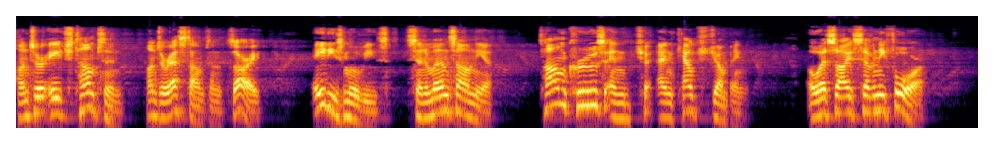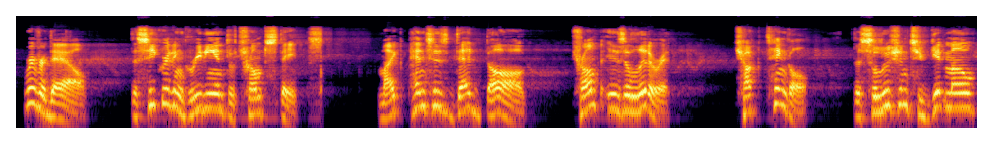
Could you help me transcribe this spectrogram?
Hunter H. Thompson, Hunter S. Thompson, sorry, 80s movies, cinema insomnia, Tom Cruise and, ch- and couch jumping, OSI 74, Riverdale, the secret ingredient of Trump steaks, Mike Pence's dead dog, Trump is illiterate, Chuck Tingle, the solution to Gitmo,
